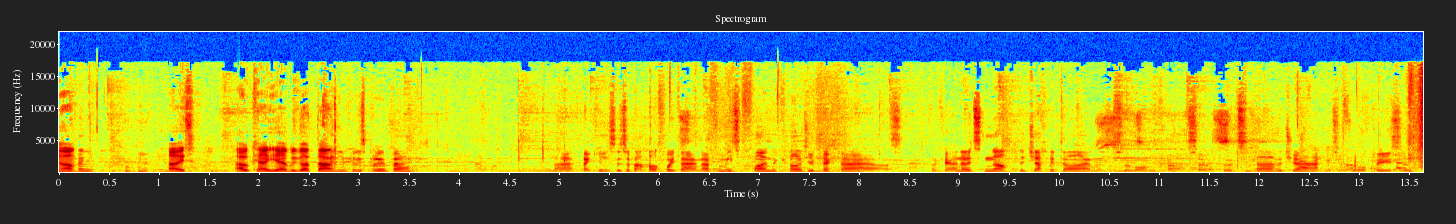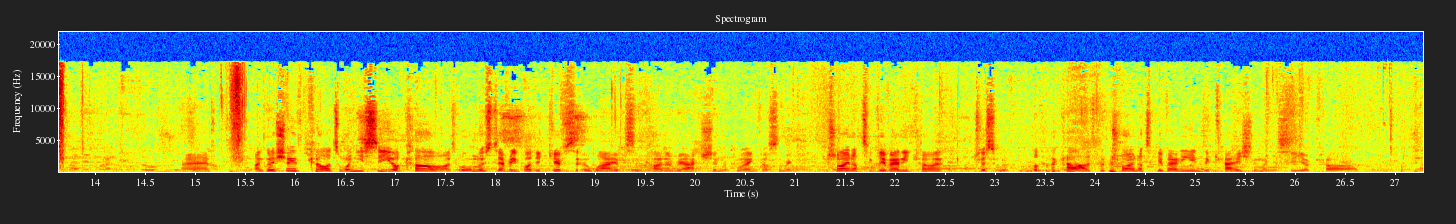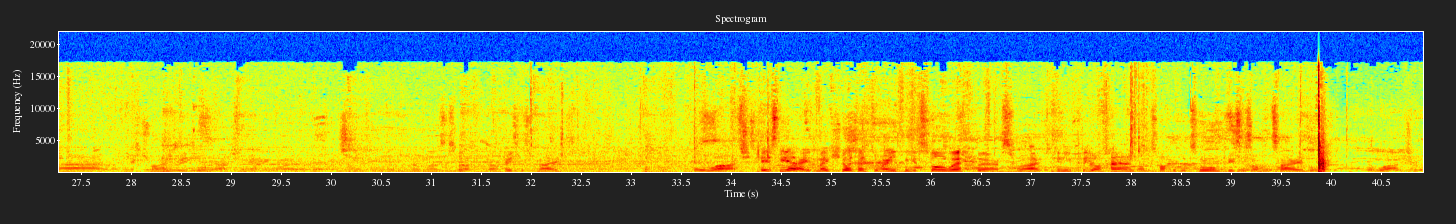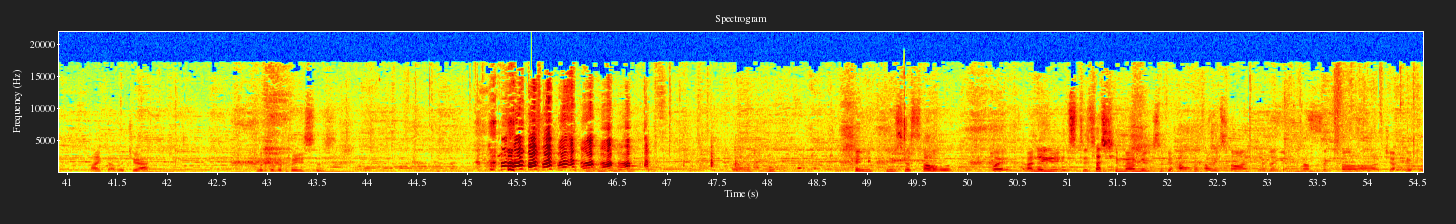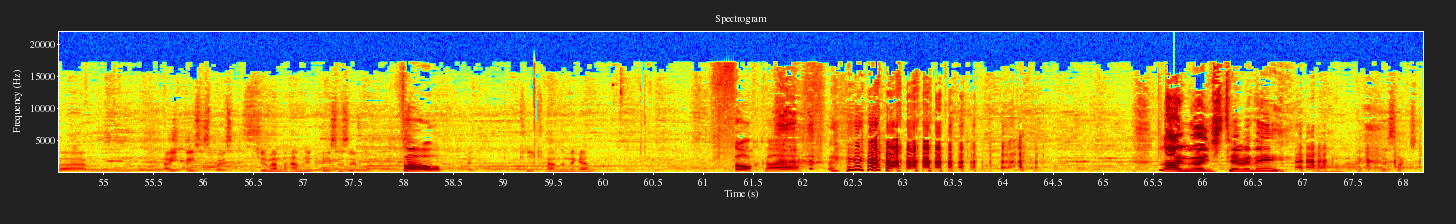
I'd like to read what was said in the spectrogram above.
Hang on. You, Right. Okay, yeah, we got that. can you please put it back? Uh, thank you. So it's about halfway down. Now, for me to find the card you picked out, okay, I know it's not the Jack of Diamonds, it's the wrong card. So it's uh, the Jack, it's four pieces. And I'm going to show you the cards. When you see your card, almost everybody gives it away with some kind of reaction, a blink or something. Try not to give any kind. Just look at the cards, but try not to give any indication when you see your card. Uh, try and read your reaction anyway. That's tough. Ace of spades. Okay, watch. Here's the eight. Make sure I don't do anything at all with this, right? Can you put your hand on top of the torn pieces on the table? Now watch. I got the jack. Look at the pieces. Uh, can you please just hold? Wait, I know you, it's, just your memory because if you hold it very tightly, I don't you remember the card, Jack of um, eight, ace of spades. Do you remember how many pieces it was? Four. Can you count them again? Fuck off. Language, Timothy!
